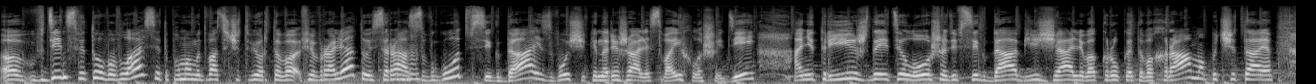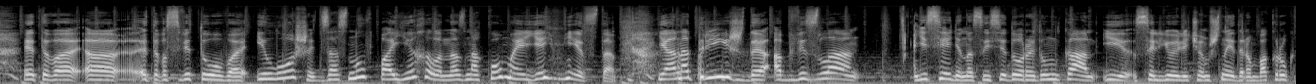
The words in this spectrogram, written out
Э, в День Святого Власия, это, по-моему, 24 февраля, то есть раз угу. в год всегда извозчики наряжали своих лошадей. Они трижды, эти лошади, всегда объезжали вокруг этого храма, почитая этого, э, этого святого. И лошадь, заснув, поехала на знакомое ей место. И она трижды обвезла Есенина с Исидорой Дункан и с Ильей Ильичем Шнейдером вокруг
